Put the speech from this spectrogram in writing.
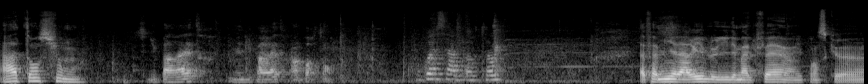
attention. C'est du paraître, mais du paraître important. Pourquoi c'est important? La famille, elle arrive, le lit est mal fait, ils pensent que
